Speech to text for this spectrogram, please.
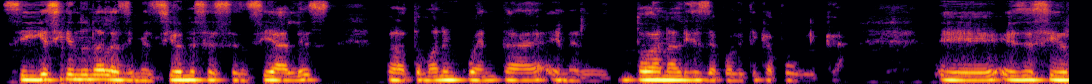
sigue siendo una de las dimensiones esenciales para tomar en cuenta en el, todo análisis de política pública. Eh, es decir,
